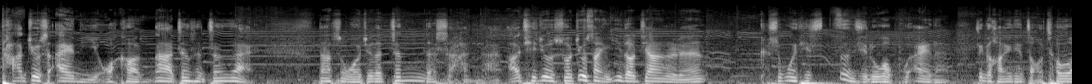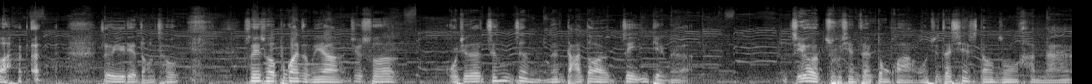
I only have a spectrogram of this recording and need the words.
他就是爱你，我靠，那真是真爱。但是我觉得真的是很难，而且就是说，就算有遇到这样的人，可是问题是自己如果不爱呢，这个好像有点早抽啊，这个有点早抽。所以说不管怎么样，就说，我觉得真正能达到这一点的，只有出现在动画，我觉得在现实当中很难。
